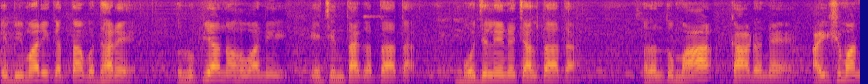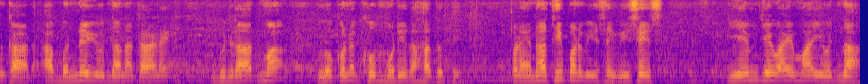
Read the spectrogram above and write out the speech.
એ બીમારી કરતાં વધારે રૂપિયા ન હોવાની એ ચિંતા કરતા હતા, બોજ લઈને ચાલતા હતા. પરંતુ મા કાર્ડ અને આયુષ્યમાન કાર્ડ, આ બંને યોજનાના કારણે ગુજરાતમાં લોકોને ખૂબ મોટી રાહત હતી. પણ એનાથી પણ વિશે, વિશેષ પીએમજેવાયમાં યોજના,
